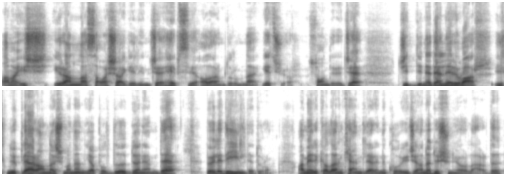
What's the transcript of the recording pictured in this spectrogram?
Ama iş İran'la savaşa gelince hepsi alarm durumuna geçiyor. Son derece ciddi nedenleri var. İlk nükleer anlaşmanın yapıldığı dönemde böyle değildi durum. Amerikalıların kendilerini koruyacağını düşünüyorlardı.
